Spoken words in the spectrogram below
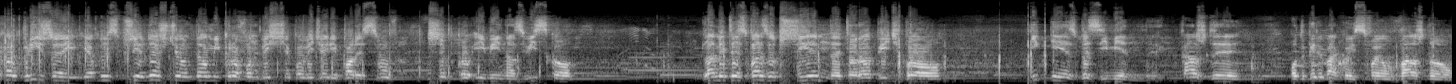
Podjechał bliżej, ja bym z przyjemnością dał mikrofon, byście powiedzieli parę słów, szybko imię i nazwisko. Dla mnie to jest bardzo przyjemne to robić, bo nikt nie jest bezimienny. Każdy odgrywa jakąś swoją ważną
